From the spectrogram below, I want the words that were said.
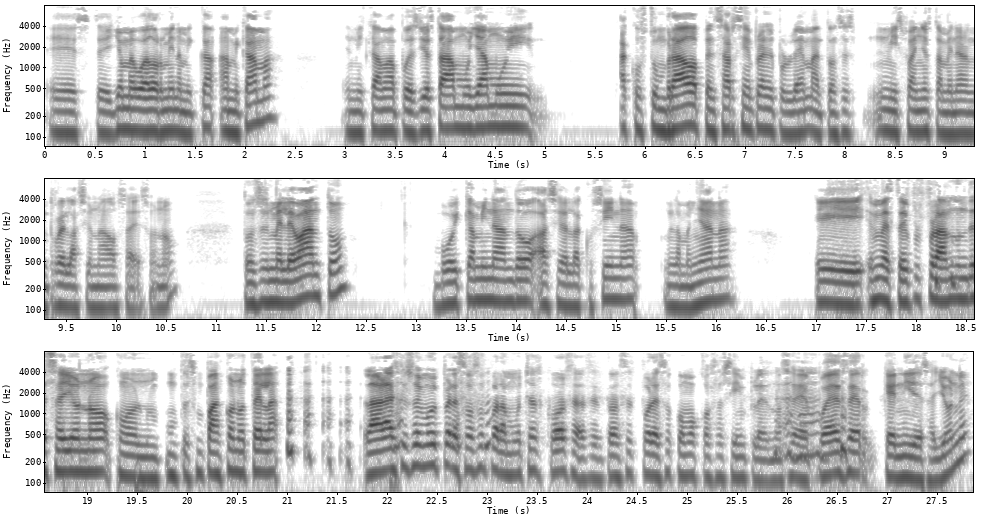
Este, yo me voy a dormir a mi, a mi cama. En mi cama, pues yo estaba muy ya muy acostumbrado a pensar siempre en el problema, entonces mis sueños también eran relacionados a eso, ¿no? Entonces me levanto, voy caminando hacia la cocina en la mañana y me estoy preparando un desayuno con un, pues, un pan con Nutella. La verdad es que soy muy perezoso para muchas cosas, entonces por eso como cosas simples, no sé, Ajá. puede ser que ni desayune,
